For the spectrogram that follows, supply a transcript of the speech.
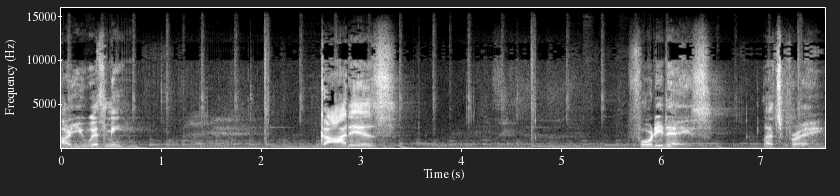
Are you with me? God is 40 days. Let's pray.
